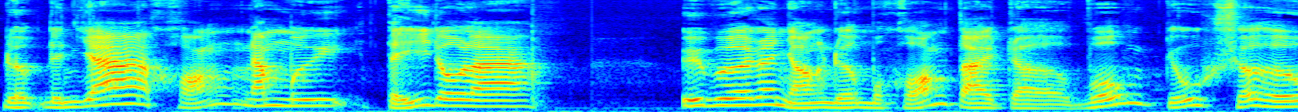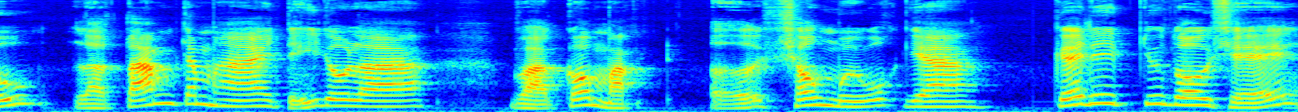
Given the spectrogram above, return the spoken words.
được định giá khoảng 50 tỷ đô la. Uber đã nhận được một khoản tài trợ vốn chủ sở hữu là 8.2 tỷ đô la và có mặt ở 60 quốc gia. Kế tiếp, chúng tôi sẽ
